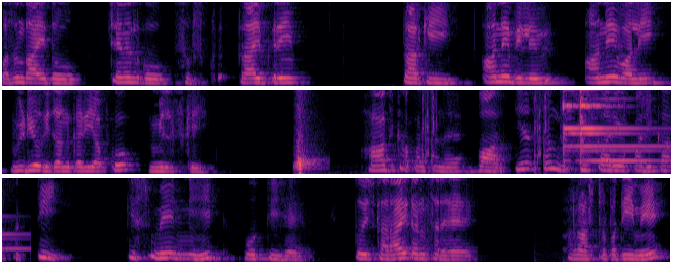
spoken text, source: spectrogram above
पसंद आए तो चैनल को सब्सक्राइब करें, ताकि आने वाले आने वाली वीडियो की जानकारी आपको मिल सके आज का प्रश्न है, भारतीय संघ की कार्यपालिका शक्ति किसमें निहित होती है? तो इसका राइट आंसर है, राष्ट्रपति में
